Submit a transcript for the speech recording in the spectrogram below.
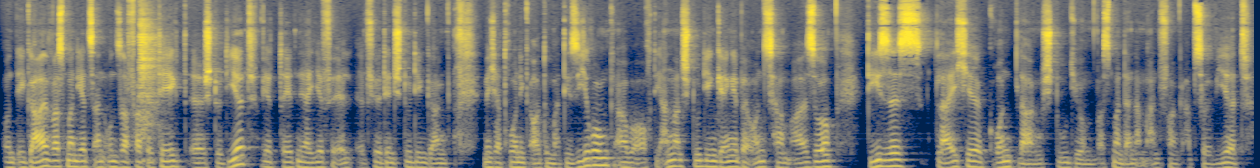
Und egal, was man jetzt an unserer Fakultät äh, studiert, wir treten ja hier für, für den Studiengang Mechatronik Automatisierung, aber auch die anderen Studiengänge bei uns haben also dieses gleiche Grundlagenstudium, was man dann am Anfang absolviert.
